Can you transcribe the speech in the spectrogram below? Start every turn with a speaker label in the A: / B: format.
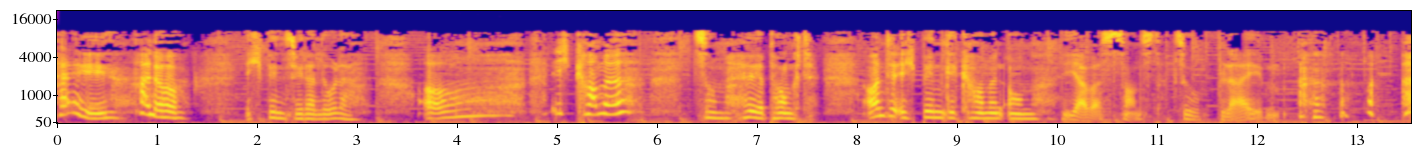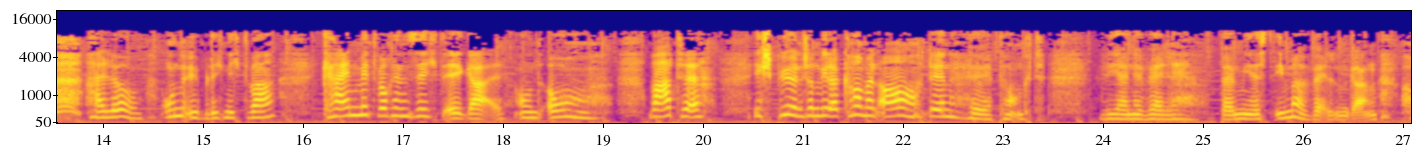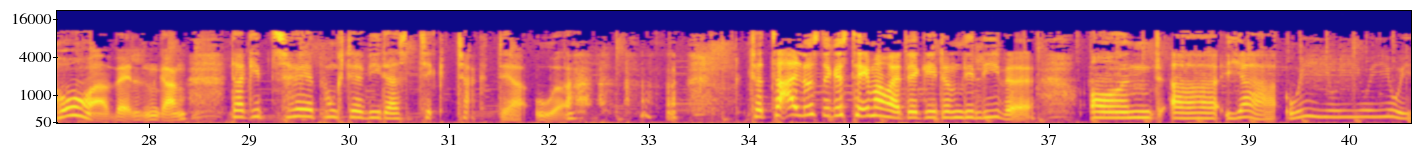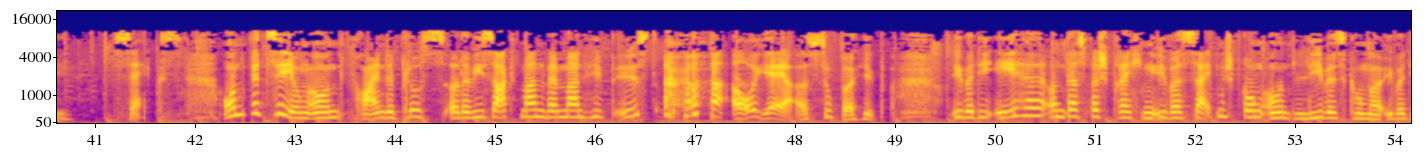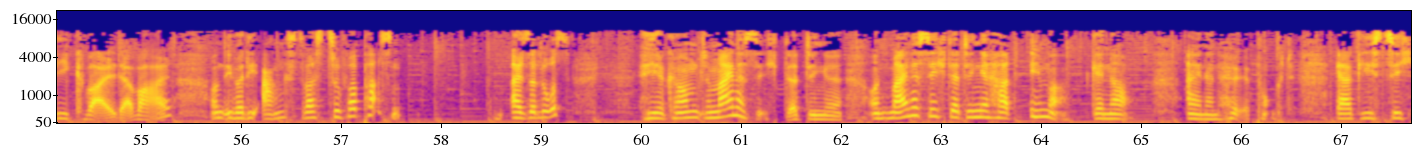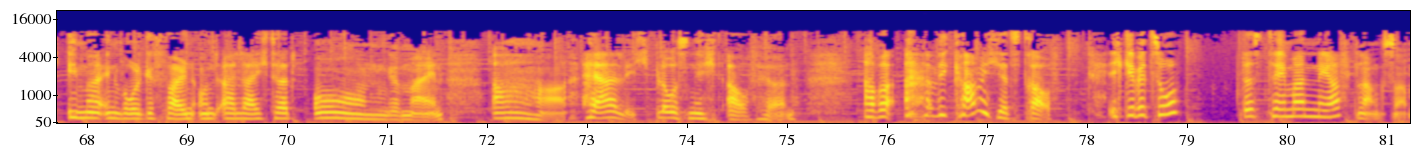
A: Hey, hallo. Ich bin's wieder, Lola. Oh, ich komme zum Höhepunkt. Und ich bin gekommen, um, ja was sonst, zu bleiben. Hallo, unüblich, nicht wahr? Kein Mittwoch in Sicht, egal. Und oh, warte, ich spüre ihn schon wieder kommen. Oh, den Höhepunkt. Wie eine Welle. Bei mir ist immer Wellengang, hoher Wellengang. Da gibt's Höhepunkte wie das Tick-Tack der Uhr. Total lustiges Thema heute, geht um die Liebe. Und äh, ja, ui, ui, ui, ui. Sex. Und Beziehung und Freunde plus. Oder wie sagt man, wenn man hip ist? oh yeah, super hip. Über die Ehe und das Versprechen, über Seitensprung und Liebeskummer, über die Qual der Wahl und über die Angst, was zu verpassen. Also los, hier kommt meine Sicht der Dinge. Und meine Sicht der Dinge hat immer, genau, einen Höhepunkt. Er gießt sich immer in Wohlgefallen und erleichtert ungemein. Ah, herrlich, bloß nicht aufhören. Aber wie kam ich jetzt drauf? Ich gebe zu, das Thema nervt langsam,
